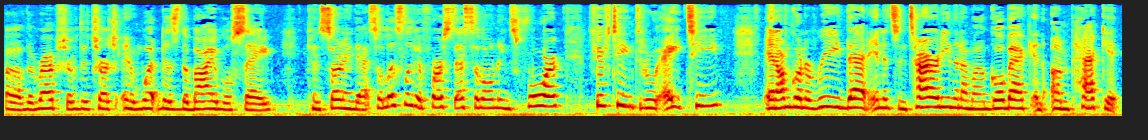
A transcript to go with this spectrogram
uh, the rapture of the church and what does the Bible say concerning that. So let's look at First Thessalonians 4 15 through 18. And I'm going to read that in its entirety, and then I'm going to go back and unpack it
